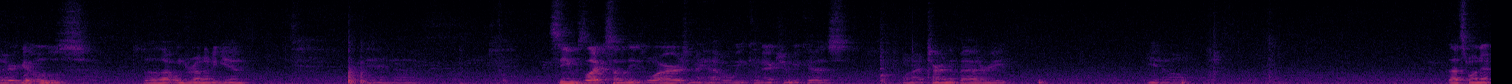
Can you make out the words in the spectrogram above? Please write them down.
There it goes. So that one's running again. And uh, seems like some of these wires may have a weak connection because when I turn the battery, you know, that's when it,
